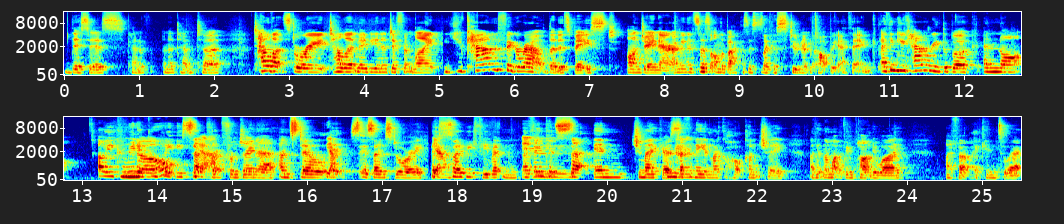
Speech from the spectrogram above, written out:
this is kind of an attempt to tell that story, tell it maybe in a different light. You can figure out that it's based on Jane Eyre. I mean, it says on the back because this is like a student copy, I think. I think you can read the book and not Oh, you can read it completely separate Yeah. from Jane Eyre and still Yeah. it's its own story. It's Yeah. so beautifully written. I think it's set in Jamaica. It's Mhm. definitely in like a hot country. I think that might have been partly why I felt like into it.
